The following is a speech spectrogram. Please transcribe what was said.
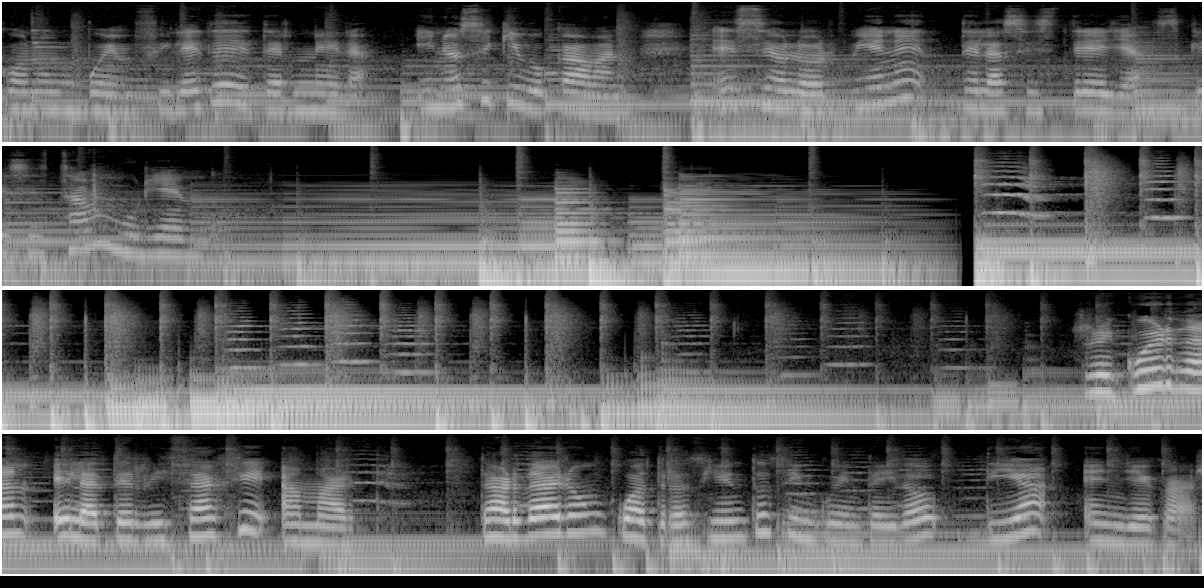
con un buen filete de ternera. Y no se equivocaban, ese olor viene de las estrellas que se están muriendo. Recuerdan el aterrizaje a Marte. Tardaron 452 días en llegar.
